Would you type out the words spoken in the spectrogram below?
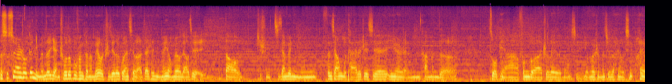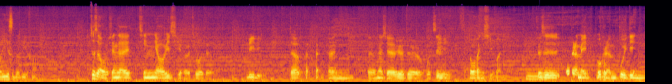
虽虽然说跟你们的演出的部分可能没有直接的关系了，但是你们有没有了解到，就是即将跟你们分享舞台的这些音乐人他们的作品啊、风格啊之类的东西，有没有什么觉得很有兴、很有意思的地方？至少我现在听要一起合作的丽丽，的朋朋朋的那些乐队，我自己都很喜欢。嗯，就是我可能没，我可能不一定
